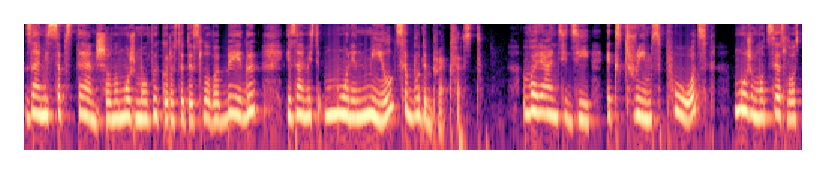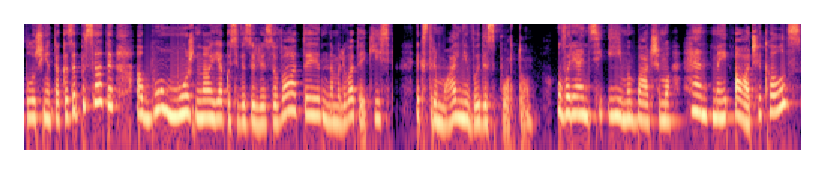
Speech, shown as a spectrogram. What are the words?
Замість substantial ми можемо використати слово big, і замість morning meal це буде breakfast. В варіанті D extreme sports можемо це словосполучення так і записати, або можна якось візуалізувати, намалювати якісь екстремальні види спорту. У варіанті І ми бачимо handmade articles.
